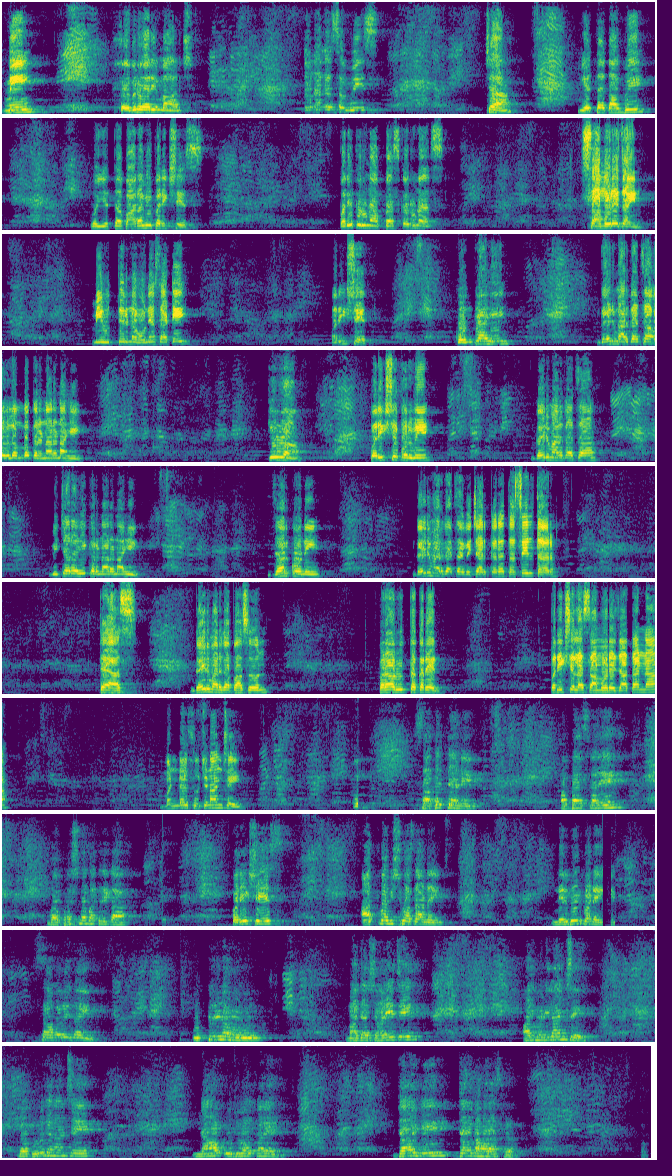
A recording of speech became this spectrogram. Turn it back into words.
मे February March दोन हजार सव्वीस च्या इयत्ता दहावी व इयत्ता बारावी परीक्षेस परिपूर्ण अभ्यास करूनच सामोरे जाईन. मी उत्तीर्ण होण्यासाठी परीक्षेत कोणत्याही गैरमार्गाचा अवलंब करणार नाही. किंवा परीक्षेपूर्वी गैरमार्गाचा विचारही करणार नाही. जर कोणी गैरमार्गाचा विचार करत असेल तर त्यास गैरमार्गापासून परावृत्त करेल परीक्षेला सामोरे जाताना मंडळ सूचनांचे सातत्याने अभ्यास करेन व प्रश्नपत्रिका परीक्षेस आत्मविश्वासाने निर्भीडपणे सामोरे जाईल. उत्तीर्ण होऊन माझ्या शाळेचे आई वडिलांचे व गुरुजनांचे नाव उज्ज्वल करेन. जय हिंद जय महाराष्ट्र.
